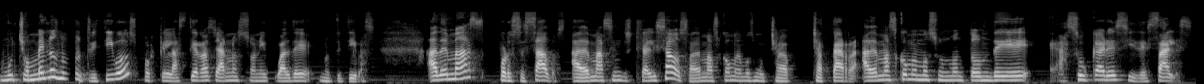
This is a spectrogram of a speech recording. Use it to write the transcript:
mucho menos nutritivos porque las tierras ya no son igual de nutritivas. Además, procesados, además industrializados, además comemos mucha chatarra, además comemos un montón de azúcares y de sales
